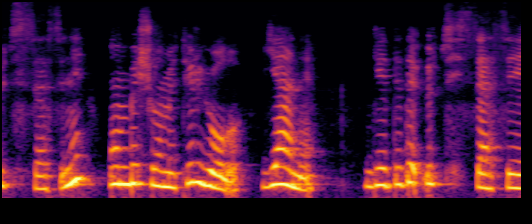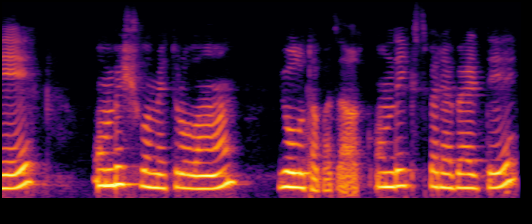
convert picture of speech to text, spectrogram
3 hissəsini 15 kilometr yolu. Yəni 7'de 3 hissəsi 15 kilometr olan yolu tapacağıq. Onda x bərabərdir.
